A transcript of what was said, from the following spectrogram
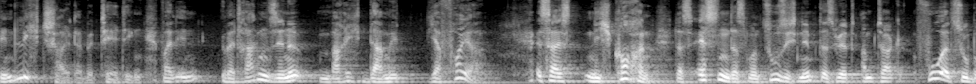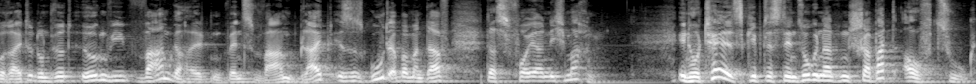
den Lichtschalter betätigen, weil in übertragenen Sinne mache ich damit ja Feuer. Es heißt nicht kochen. Das Essen, das man zu sich nimmt, das wird am Tag vorher zubereitet und wird irgendwie warm gehalten. Wenn es warm bleibt, ist es gut, aber man darf das Feuer nicht machen. In Hotels gibt es den sogenannten Schabbataufzug.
